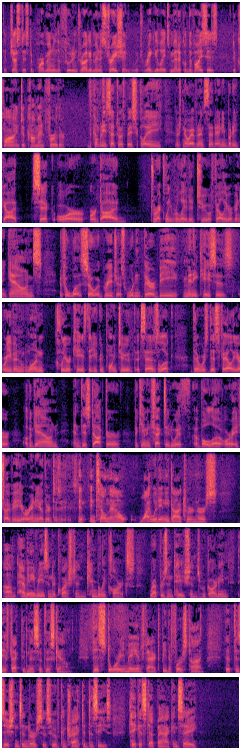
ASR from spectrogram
The Justice Department and the Food and Drug Administration, which regulates medical devices, declined to comment further. The company said to us basically there's no evidence that anybody got sick or, or died directly related to a failure of any gowns. If it was so egregious, wouldn't there be many cases or even one clear case that you could point to that says, look, there was this failure of a gown and this doctor became infected with Ebola or HIV or any other disease? Until now, why would any doctor or nurse um, have any reason to question Kimberly Clark's representations regarding the effectiveness of this gown? This story may, in fact, be the first time that physicians and nurses who have contracted disease take a step back and say,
